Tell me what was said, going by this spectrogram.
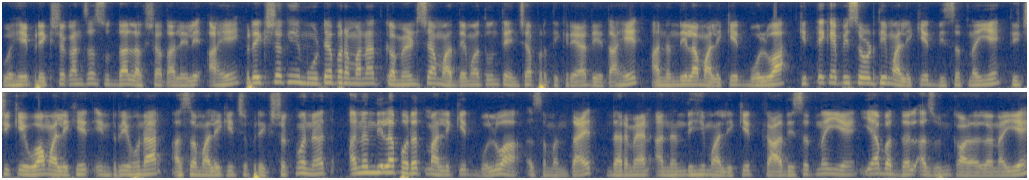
व हे प्रेक्षकांचा सुद्धा लक्षात आलेले आहे. प्रेक्षक हे मोठ्या प्रमाणात कमेंट्सच्या माध्यमातून त्यांच्या प्रतिक्रिया देत आहेत. आनंदीला मालिकेत बोलवा. कित्येक एपिसोड ती मालिकेत दिसत नाहीये. तिची केव्हा मालिकेत एंट्री होणार असं मालिकेचे प्रेक्षक म्हणत आनंदीला परत मालिकेत बोलवा असं म्हणतायत. दरम्यान आनंदी ही मालिकेत का दिसत नाहीये याबद्दल अजून कळलं नाहीये.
